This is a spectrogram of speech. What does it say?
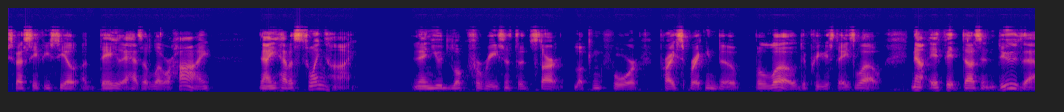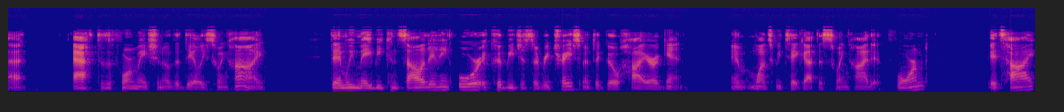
especially if you see a, a day that has a lower high. Now you have a swing high. And then you'd look for reasons to start looking for price breaking to below the previous day's low. Now, if it doesn't do that after the formation of the daily swing high, then we may be consolidating, or it could be just a retracement to go higher again. And once we take out the swing high that formed, it's high,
